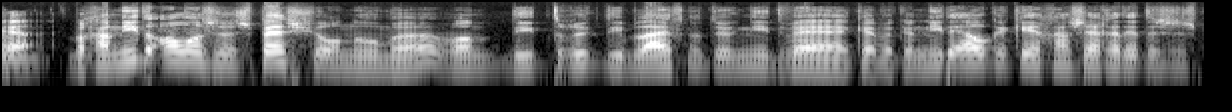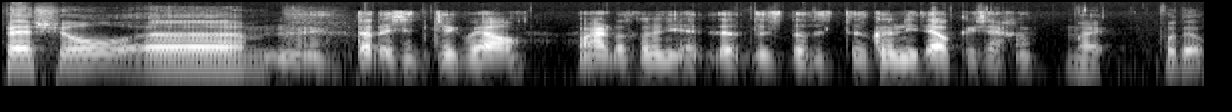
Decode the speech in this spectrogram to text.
Ja. We gaan niet alles een special noemen, want die truc die blijft natuurlijk niet werken. We kunnen niet elke keer gaan zeggen dit is een special. Ehm, Nee, dat is het natuurlijk wel. Maar dat kunnen we niet, dat, is, dat, is, dat kunnen we niet elke keer zeggen. nee, voor de,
